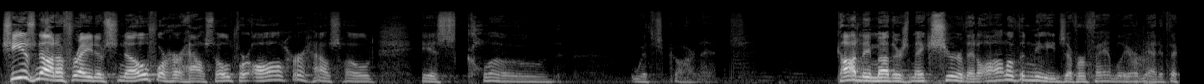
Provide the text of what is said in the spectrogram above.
She is not afraid of snow for her household, for all her household is clothed with scarlet. Godly mothers make sure that all of the needs of her family are met. If there,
